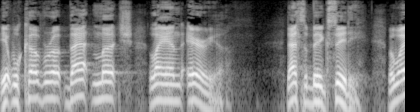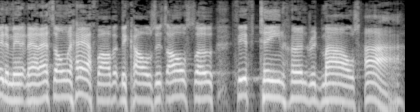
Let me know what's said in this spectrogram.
It will cover up that much land area. That's a big city. But wait a minute now, that's only half of it because it's also 1500 miles high.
